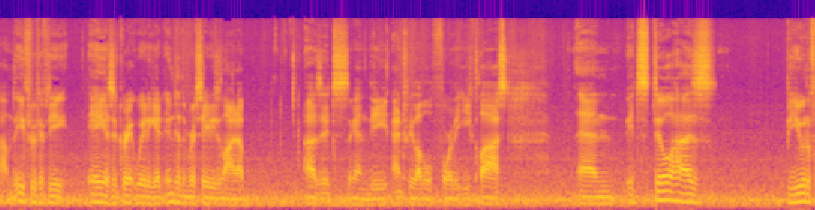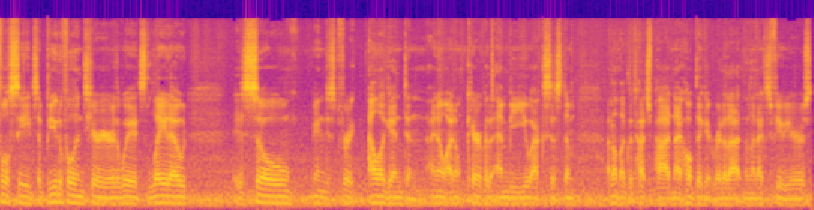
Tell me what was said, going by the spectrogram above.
Um, the E350A is a great way to get into the Mercedes lineup, as it's again the entry level for the E Class, and it still has beautiful seats, a beautiful interior. The way it's laid out is so and just very elegant. And I know I don't care for the MBUX system. I don't like the touchpad, and I hope they get rid of that in the next few years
